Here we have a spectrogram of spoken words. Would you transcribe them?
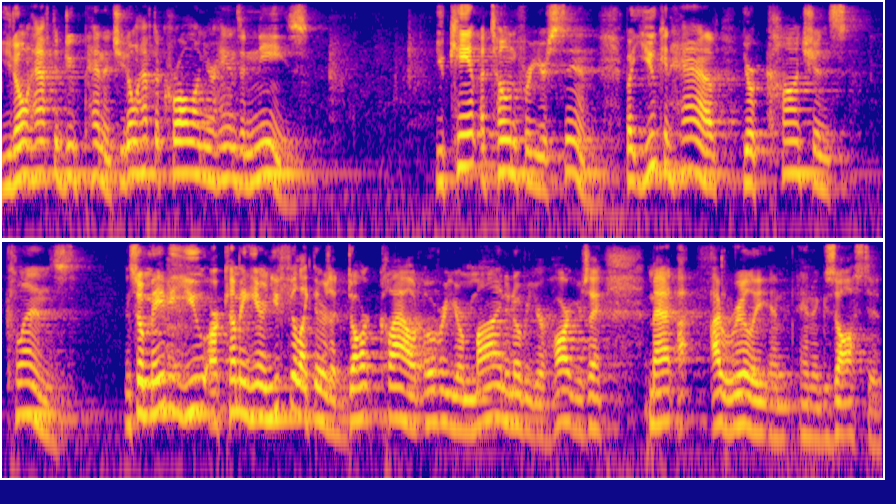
You don't have to do penance. You don't have to crawl on your hands and knees. You can't atone for your sin, but you can have your conscience cleansed. And so maybe you are coming here and you feel like there's a dark cloud over your mind and over your heart. You're saying, Matt, I, I really am, am exhausted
